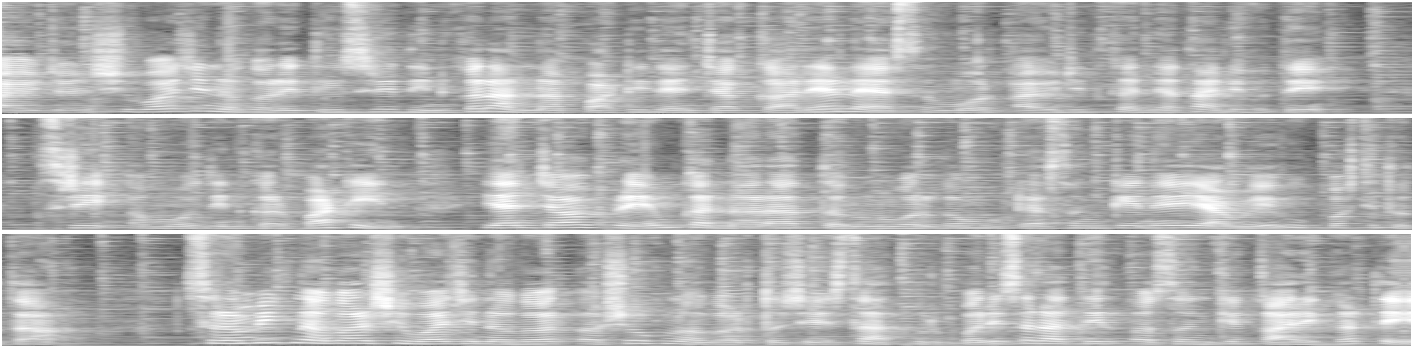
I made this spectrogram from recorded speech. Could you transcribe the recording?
आयोजन शिवाजीनगर येथील श्री दिनकर अण्णा पाटील यांच्या कार्यालयासमोर आयोजित करण्यात आले होते. श्री अमोल दिनकर पाटील यांच्यावर प्रेम करणारा तरुण वर्ग मोठ्या संख्येने यावेळी उपस्थित होता. श्रमिक नगर शिवाजीनगर अशोकनगर तसेच सातपूर परिसरातील असंख्य कार्यकर्ते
